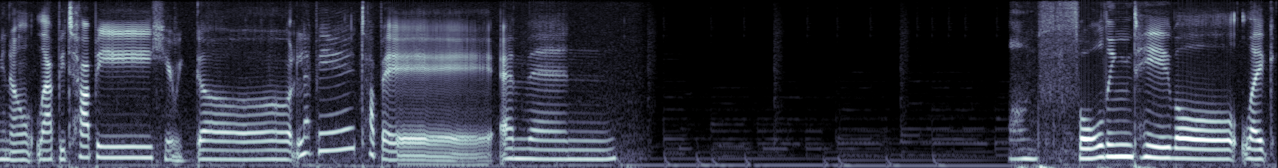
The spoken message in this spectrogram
You know, lappy toppy. Here we go. Lappy toppy. And then long folding table, like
